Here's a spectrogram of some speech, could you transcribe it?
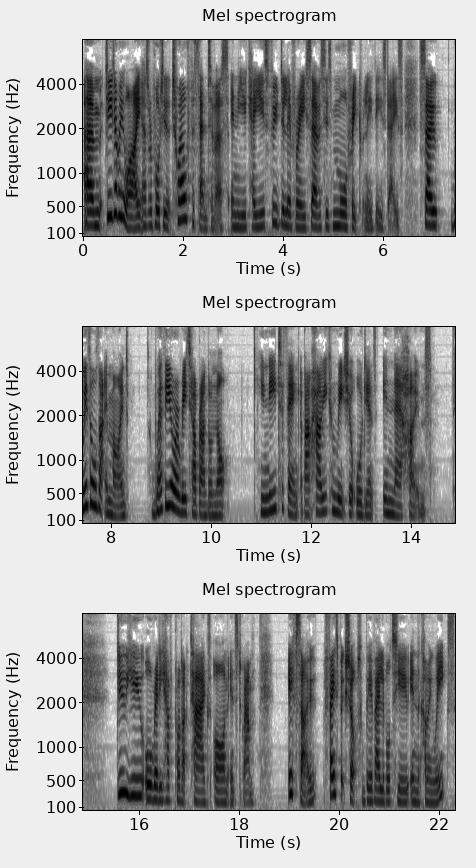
Um, GWI has reported that 12% of us in the UK use food delivery services more frequently these days. So, with all that in mind, whether you're a retail brand or not, you need to think about how you can reach your audience in their homes. Do you already have product tags on Instagram? If so, Facebook Shops will be available to you in the coming weeks.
